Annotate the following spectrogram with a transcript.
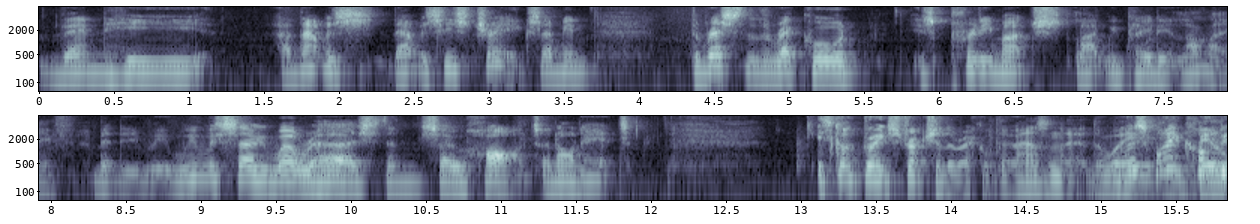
then he, and that was that was his tricks. I mean, the rest of the record is pretty much like we played it live, but we, we were so well rehearsed and so hot and on it. It's got great structure, the record, though, hasn't it? The way Well, it's quite it builds.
